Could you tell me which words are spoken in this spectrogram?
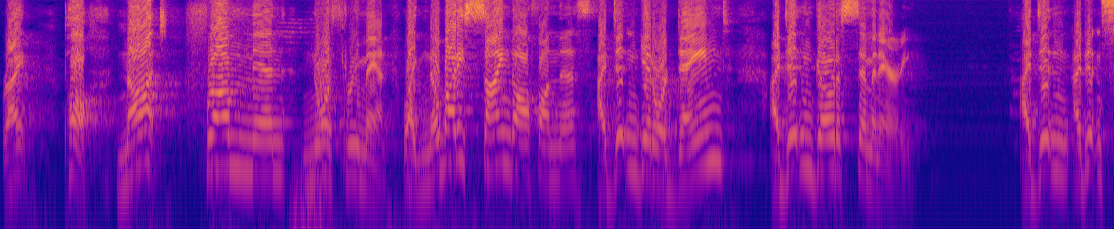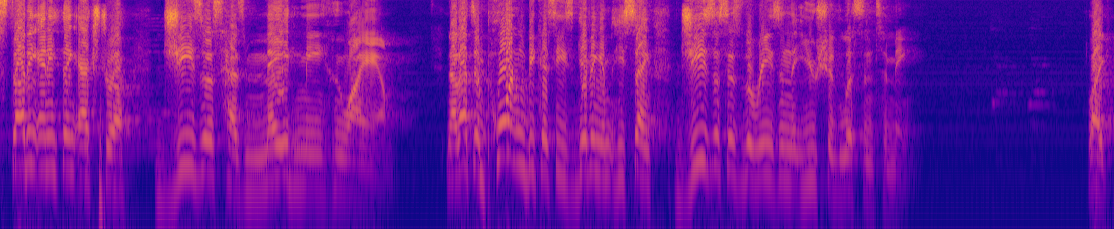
Right? Paul, not from men nor through man. Like nobody signed off on this. I didn't get ordained. I didn't go to seminary. I didn't, I didn't study anything extra. Jesus has made me who I am. Now that's important because he's giving him, he's saying, Jesus is the reason that you should listen to me. Like,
